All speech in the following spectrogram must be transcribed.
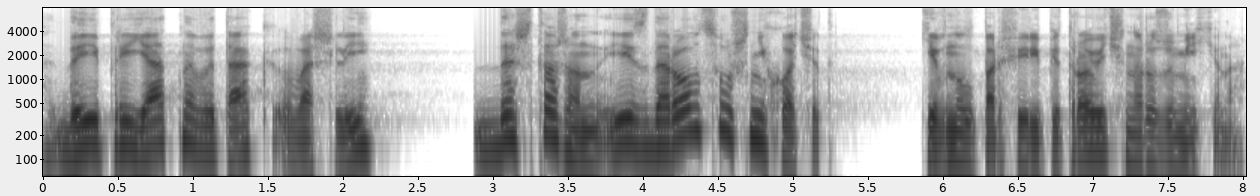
да и приятно вы так вошли». «Да что же он, и здороваться уж не хочет», — кивнул Порфирий Петрович на Разумихина.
